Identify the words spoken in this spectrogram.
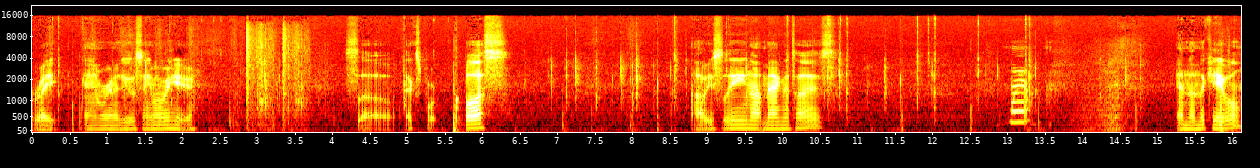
Right, and we're going to do the same over here. So, export bus. Obviously not magnetized. And then the cable.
